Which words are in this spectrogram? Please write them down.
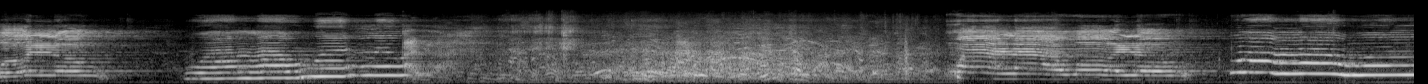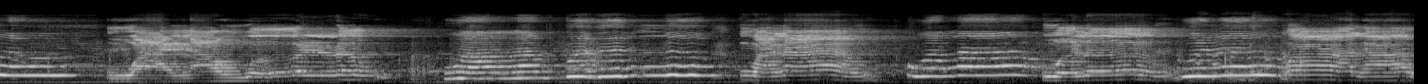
walau. Walau. Walau walau. Walau Walau. Walau walau. Walau. Walau.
